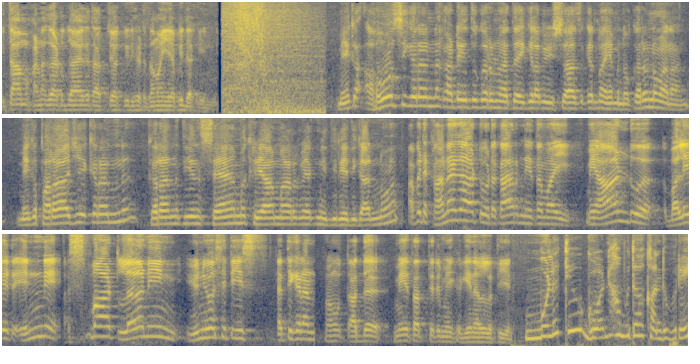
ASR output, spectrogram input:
ඊටාම කනගාටුදායක තත්වයක් විදිහට තමයි අපි දකින්නේ. මේක අහෝසි කරන්න කටයුතු කරනු ඇතයි කියලා අපි විශ්වාස කරනවා. එහෙම නොකරනවා නම් මේක පරාජය කරන්න කරන්න තියෙන සෑම ක්‍රියාමාර්ගයක්ම ඉදිරියේදී ගන්නවා. අපිට කනගාටුවට කාරණේ තමයි මේ ආණ්ඩුව බලයට එන්නේ ස්මාර්ට් ලර්නින් යුනිවර්සිටිස් ඇති කරන්න. නමුත් අද මේ තත්ත්වෙට මේක ගෙනල්ලා තියෙනවා. මුලතිව් ගුවන් හමුදා කඳවුරේ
